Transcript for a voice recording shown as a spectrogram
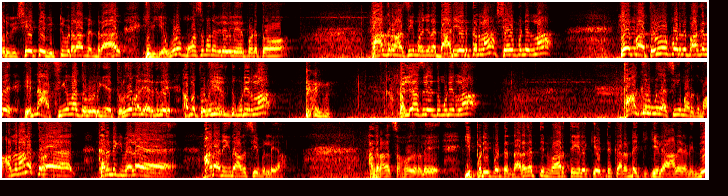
ஒரு விஷயத்தை விட்டு விடலாம் என்றால் இது எவ்வளவு மோசமான விளைவுகளை ஏற்படுத்தும்? பாக்குறோம் அசிங்கமா சொன்னா தாடி எடுத்துடலாம் ஷேவ் பண்ணிடலாம். ஏப்பா தொழுவ போறது பாக்குறது என்ன அசிங்கமா தொழுவுறீங்க? தொழுத மாதிரியா இருக்குது. அப்ப தொழுகை எழுத்து முடிடலாம். பள்ளிவாசல் எழுத்து முடிடலாம். பார்க்குறவங்களுக்கு அசிங்கமா இருக்குமா? அதனால கரண்டிக்கு மேல ஆட அணிங்கிற அவசியம் இல்லையா? அதனால சகோதரர்களே இப்படிப்பட்ட நரகத்தின் வார்த்தைகளை கேட்டு கரண்டைக்கு கீழே ஆடை அணிந்து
